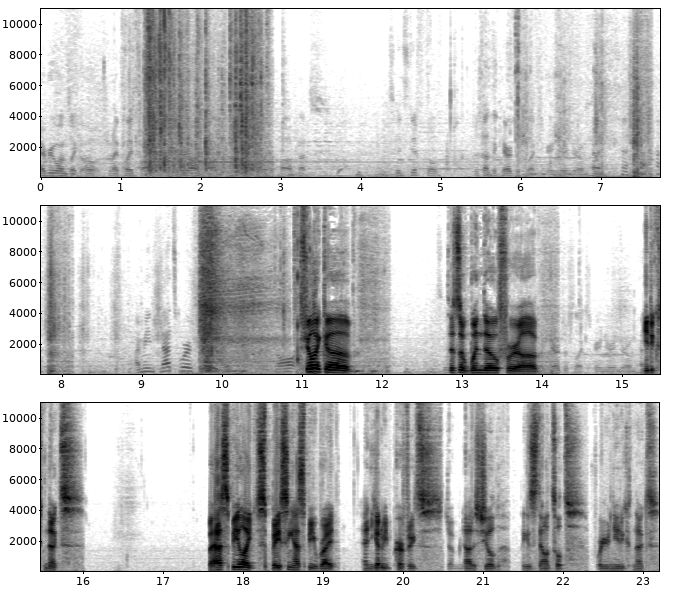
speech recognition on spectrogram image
Everyone's like, oh, should I play Fox? Should I play Fox? Should I play Puff? That's it's, it's difficult. just at the character select screen. You're in your own head. I mean, that's where it's, right? all. I feel like uh, there's a window for uh, Character to screen. You're in your own head. you to connect. It has to be like spacing has to be right, and you gotta be perfect jumping out of shield like it's down tilt for your knee to connect.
